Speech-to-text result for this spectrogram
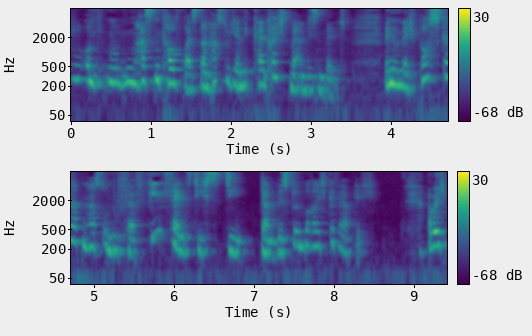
und, und hast einen Kaufpreis, dann hast du ja nicht, kein Recht mehr an diesem Bild. Wenn du nicht Postkarten hast und du vervielfältigst die, dann bist du im Bereich gewerblich. Aber ich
